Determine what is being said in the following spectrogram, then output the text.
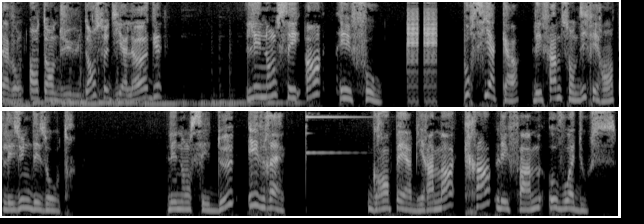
Nous avons entendu dans ce dialogue l'énoncé 1 est faux. Pour Siaka, les femmes sont différentes les unes des autres. L'énoncé 2 est vrai. Grand-père Birama craint les femmes aux voix douces.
